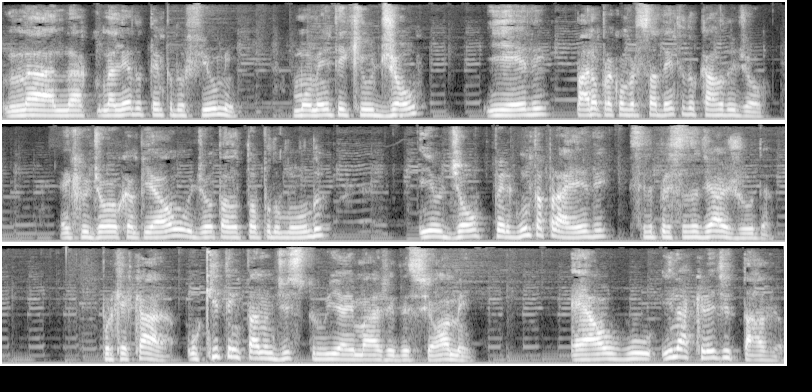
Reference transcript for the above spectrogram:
na, na, na linha do tempo do filme um momento em que o Joe e ele param para conversar dentro do carro do Joe. É que o Joe é o campeão, o Joe tá no topo do mundo e o Joe pergunta para ele se ele precisa de ajuda. Porque, cara, o que tentaram destruir a imagem desse homem é algo inacreditável.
